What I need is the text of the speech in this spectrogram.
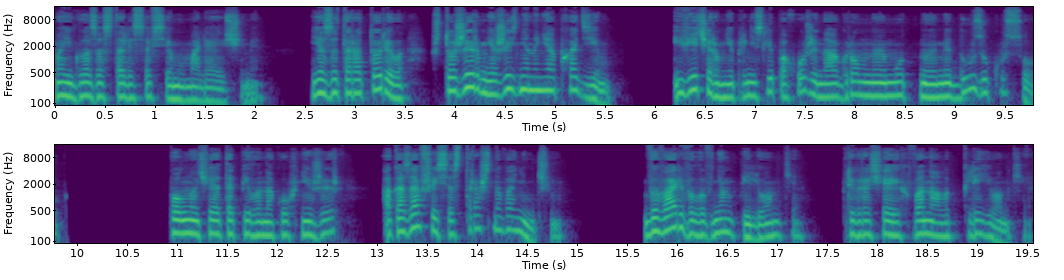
Мои глаза стали совсем умоляющими. Я затараторила, что жир мне жизненно необходим, и вечером мне принесли похожий на огромную мутную медузу кусок. Полночи я топила на кухне жир, оказавшийся страшно вонючим. Вываривала в нем пеленки, превращая их в аналог клеенки.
